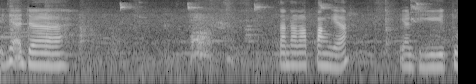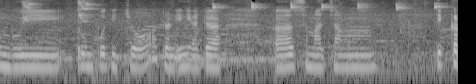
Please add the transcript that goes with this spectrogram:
ini ada tanah lapang ya yang ditumbuhi rumput hijau dan ini ada uh, semacam stiker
